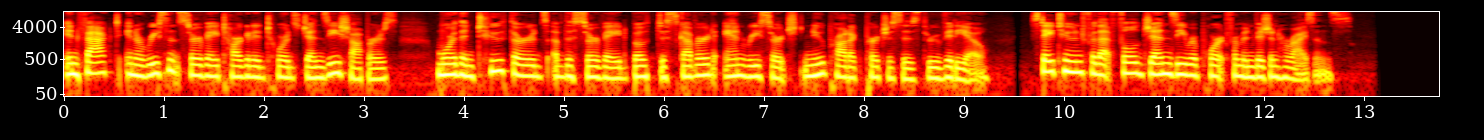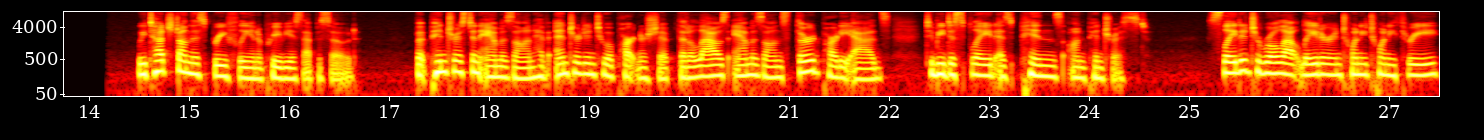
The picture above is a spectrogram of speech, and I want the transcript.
In fact, in a recent survey targeted towards Gen Z shoppers, more than two thirds of the surveyed both discovered and researched new product purchases through video. Stay tuned for that full Gen Z report from Envision Horizons. We touched on this briefly in a previous episode, but Pinterest and Amazon have entered into a partnership that allows Amazon's third party ads to be displayed as pins on Pinterest. Slated to roll out later in 2023,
